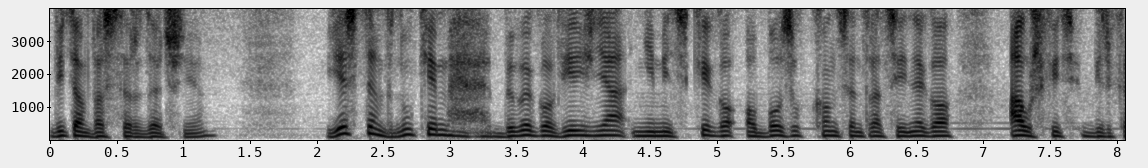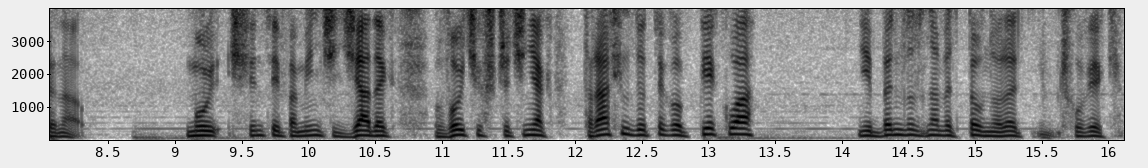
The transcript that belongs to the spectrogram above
Witam Was serdecznie. Jestem wnukiem byłego więźnia niemieckiego obozu koncentracyjnego Auschwitz-Birkenau. Mój świętej pamięci dziadek Wojciech Szczeciniak trafił do tego piekła, nie będąc nawet pełnoletnim człowiekiem.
